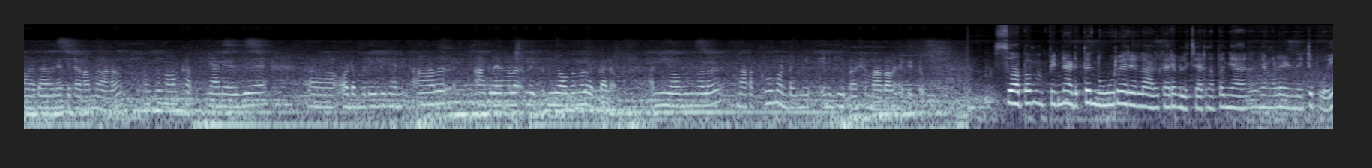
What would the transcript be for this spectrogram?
മാതാവിനെ കിട്ടണം എന്നാണ്. നമുക്ക് നോക്കാം. ഞാൻ എഴുതിയ ഉടമ്പടിയിൽ ഞാൻ ആറ് ആഗ്രഹങ്ങൾ നിയോഗങ്ങൾ വെക്കാമല്ലോ ആ നിയോഗങ്ങൾ നടക്കുമെന്നുണ്ടെങ്കിൽ എനിക്ക് ഈ പ്രാവശ്യം മാതാവിനെ കിട്ടും. സോ അപ്പം പിന്നെ അടുത്ത നൂറ് വരെയുള്ള ആൾക്കാരെ വിളിച്ചായിരുന്നു. അപ്പം ഞാൻ ഞങ്ങൾ എഴുന്നേറ്റ് പോയി.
